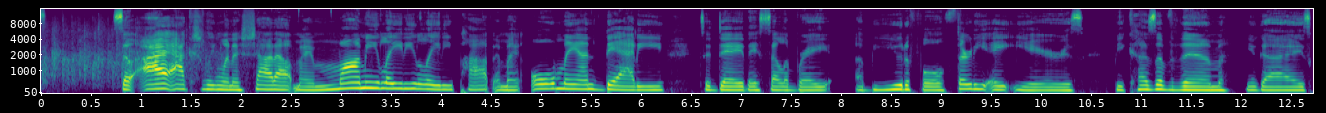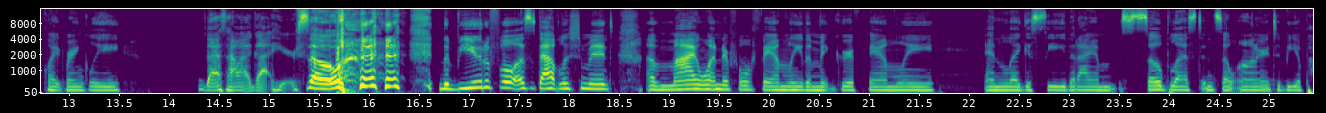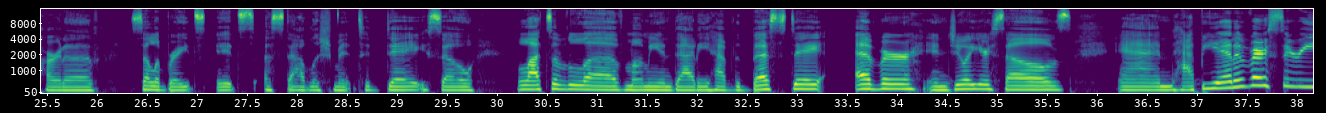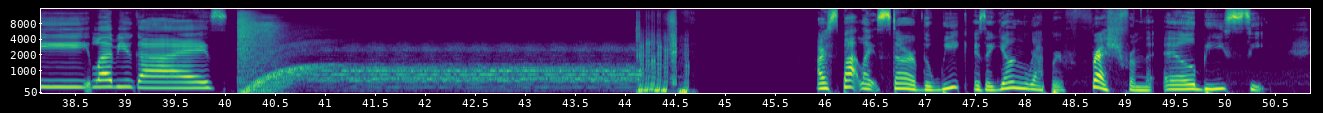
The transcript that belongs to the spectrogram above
So I actually want to shout out my mommy lady, Lady Pop, and my old man daddy. Today they celebrate a beautiful 38 years. Because of them, you guys, quite frankly, that's how I got here. So, the beautiful establishment of my wonderful family, the McGriff family and legacy that I am so blessed and so honored to be a part of, celebrates its establishment today. So, lots of love, mommy and daddy. Have the best day ever. Enjoy yourselves and happy anniversary. Love you guys. Our spotlight star of the week is a young rapper fresh from the LBC.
